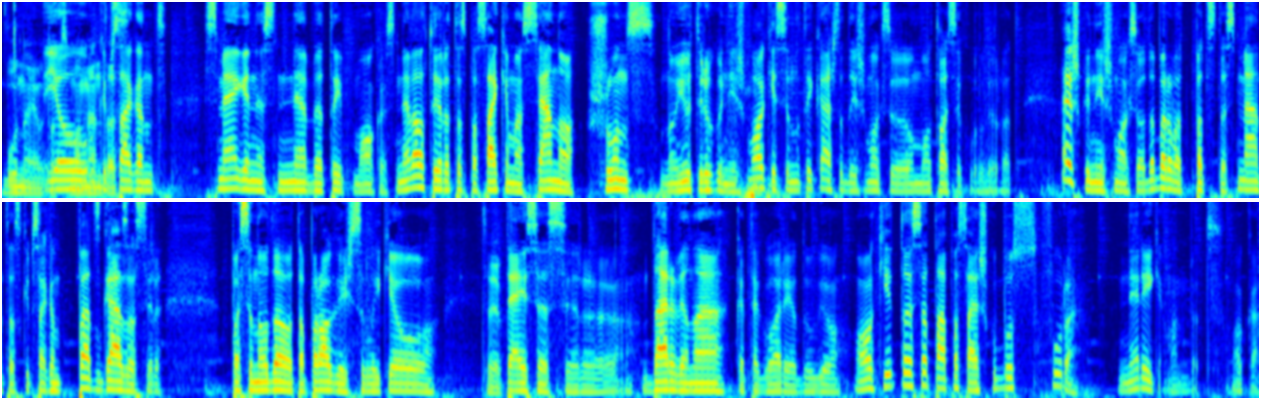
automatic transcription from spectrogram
Būna jau. jau, momentas. kaip sakant, smegenis nebe taip mokas. Ne veltui yra tas pasakymas, seno šuns naujų triukų neišmokysi, nu tai ką aš tada išmoksiu motociklų vairuoti. Aišku, neišmoksiu, o dabar vat, pats tas metas, kaip sakant, pats gazas ir pasinaudojau tą progą, išsilaikiau Taip. teisės ir dar viena kategorija daugiau. O kitas etapas, aišku, bus fūra. Nereikia man, bet o ką.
